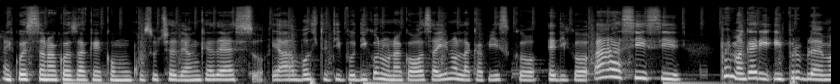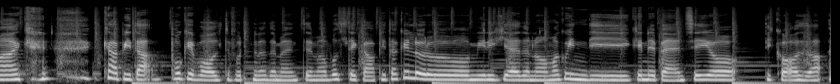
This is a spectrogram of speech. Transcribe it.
E questa è una cosa che comunque succede anche adesso. E a volte tipo dicono una cosa, io non la capisco e dico "Ah, sì, sì". Poi magari il problema è che capita poche volte fortunatamente, ma a volte capita che loro mi richiedono "Ma quindi che ne pensi?" Io di cosa?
